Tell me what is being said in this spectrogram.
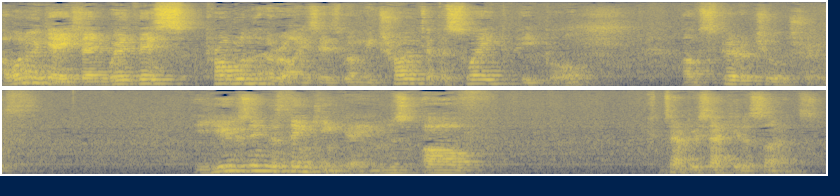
I want to engage then with this problem that arises when we try to persuade people of spiritual truth using the thinking games of contemporary secular science.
